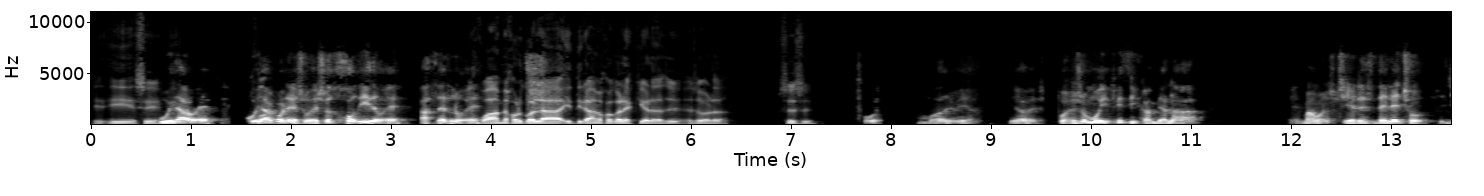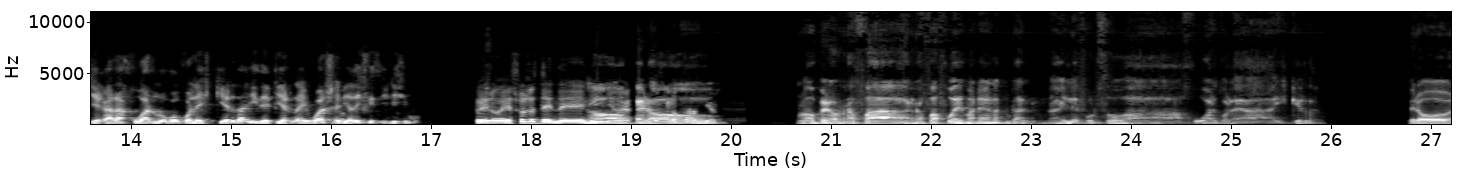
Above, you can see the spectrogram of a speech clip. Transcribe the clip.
Y, y sí. Cuidado, eh. Cuidado con eso. Eso es jodido, eh. Hacerlo, eh. Jugaba mejor con la y tiraba mejor con la izquierda, sí, eso es verdad. Sí, sí. Joder, madre mía. Ya ves. Pues eso es muy difícil cambiar la. Vamos, si eres derecho, llegar a jugar luego con la izquierda y de pierna igual sería dificilísimo. Pero eso es desde niño. No, pero. No, pero Rafa, Rafa fue de manera natural. Ahí le forzó a jugar con la izquierda. Pero,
